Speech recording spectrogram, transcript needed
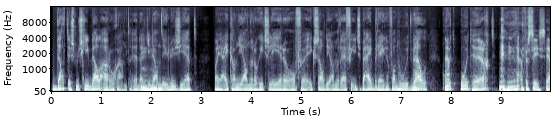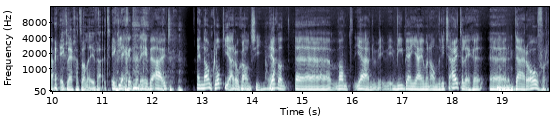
dat is misschien wel arrogant. Hè? Dat je dan de illusie hebt van ja, ik kan die ander nog iets leren. Of eh, ik zal die ander even iets bijbrengen van hoe het Ja. wel, hoe, Ja. het, hoe het heurt. Mhm. Ja, precies. Ja, ik leg het wel even uit. Ik leg het wel even uit. En dan klopt die arrogantie. Hè? Ja. Want, eh, want ja, wie ben jij om een ander iets uit te leggen eh, Mhm. daarover?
